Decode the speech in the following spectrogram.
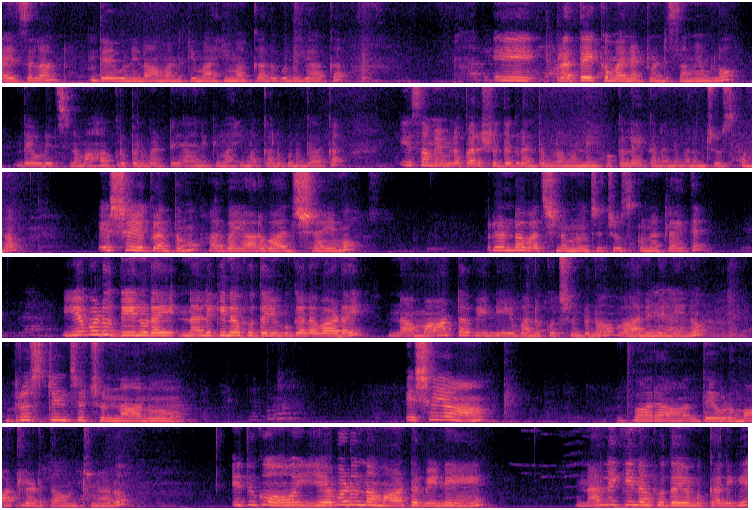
ప్రైజలా దేవుని నామానికి మహిమ కలుగునుగాక. ఈ ప్రత్యేకమైనటువంటి సమయంలో దేవుడిచ్చిన మహాకృపను బట్టి ఆయనకి మహిమ కలుగునుగాక. ఈ సమయంలో పరిశుద్ధ గ్రంథంలో నుండి ఒక లేఖనాన్ని మనం చూసుకుందాం. యశ్వయ గ్రంథము అరవై ఆరవ అధ్యాయము రెండవ వచనం నుంచి చూసుకున్నట్లయితే ఎవడు దీనుడై నలిగిన హృదయము గలవాడై నా మాట విని వణుకుచుండునో వానిని నేను దృష్టించుచున్నాను. యషయా ద్వారా దేవుడు మాట్లాడుతూ ఉంటున్నాడు. ఇదిగో ఎవడు నా మాట విని నలిగిన హృదయము కలిగి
